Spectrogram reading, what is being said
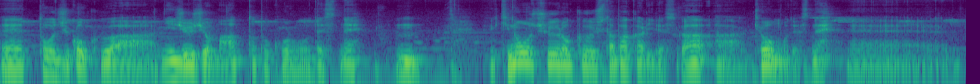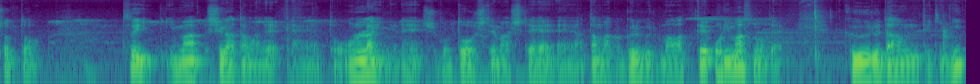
えー、っと、時刻は20時を回ったところですね。うん。昨日収録したばかりですが、今日もですね、えちょっと、つい今4月まで、えーと、とオンラインでね仕事をしてまして、えー、頭がぐるぐる回っておりますので、クールダウン的に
